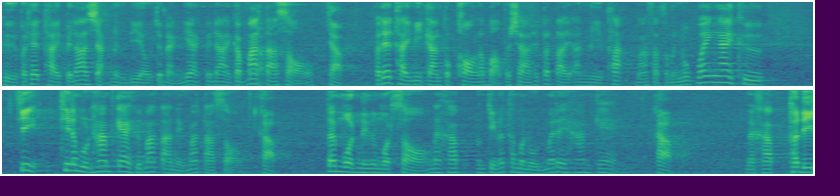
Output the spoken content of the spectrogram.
คือประเทศไทยเป็นราชอาณาจักรหนึ่งเดียวจะแบ่งแยกไม่ได้กับมาตราสอง ครับ ประเทศไทยมีการปกครองระบอบประชาธิปไตยอันมีพระมหากษัตริย์สมณุไว้ง่ายคือ ที่ที่รัฐธรรมนูญห้ามแก้คือมาตราหนึ่งมาตราสองครับ แต่หมวดหนึ่งกับหมวดสองนะครับจริงๆรัฐธรรมนูญไม่ได้ห้ามแก้ครับ นะครับพอดี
